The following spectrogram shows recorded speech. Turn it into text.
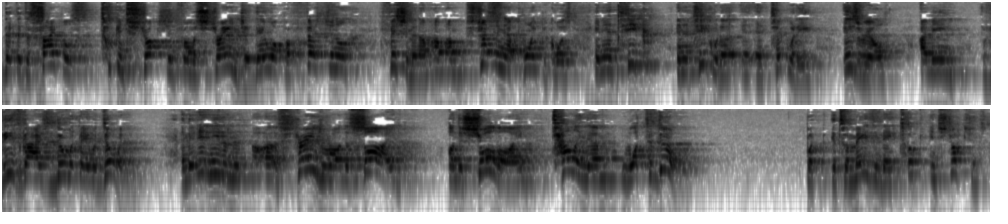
that the disciples took instruction from a stranger. They were professional fishermen. I'm, I'm, I'm stressing that point because in antique in antiquity, antiquity, Israel, I mean, these guys knew what they were doing. And they didn't need a, a stranger on the side, on the shoreline, telling them what to do. But it's amazing they took instructions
